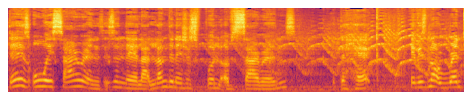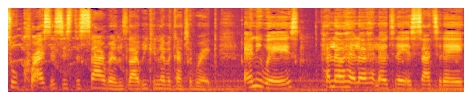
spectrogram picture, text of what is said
There's always sirens, isn't there? Like, London is just full of sirens. What the heck? If it's not rental crisis, it's the sirens. Like, we can never catch a break. Anyways, hello, hello, hello. Today is Saturday.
